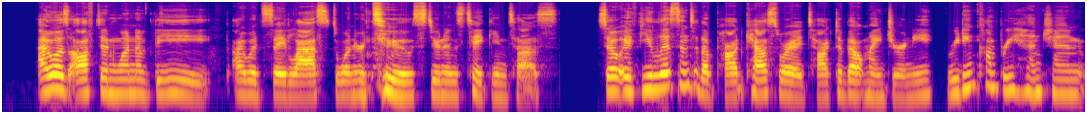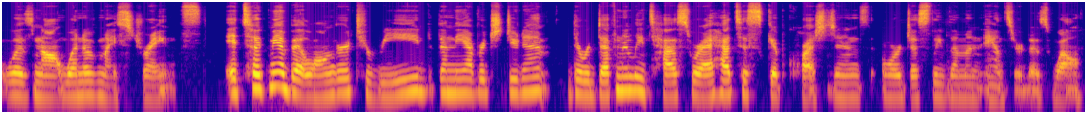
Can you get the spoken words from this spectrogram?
I was often one of the, I would say, last one or two students taking tests. So, if you listen to the podcast where I talked about my journey, reading comprehension was not one of my strengths. It took me a bit longer to read than the average student. There were definitely tests where I had to skip questions or just leave them unanswered as well.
